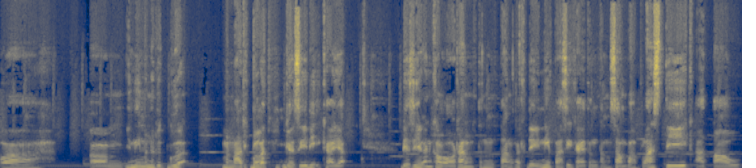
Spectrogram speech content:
Wah, em, ini menurut gua menarik banget gak sih, Di? Kayak biasanya kan kalau orang tentang Earth Day ini pasti kayak tentang sampah plastik atau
